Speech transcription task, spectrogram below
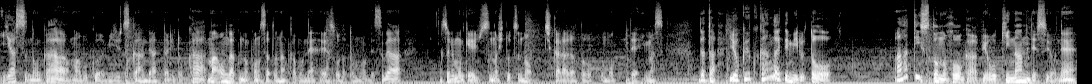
癒すのが、まあ、僕は美術館であったりとか、まあ、音楽のコンサートなんかもねそうだと思うんですがそれも芸術の一つの力だと思っています。だったらよくよく考えてみるとアーティストの方が病気なんですよね。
